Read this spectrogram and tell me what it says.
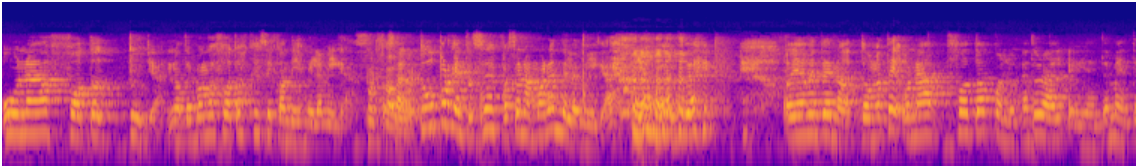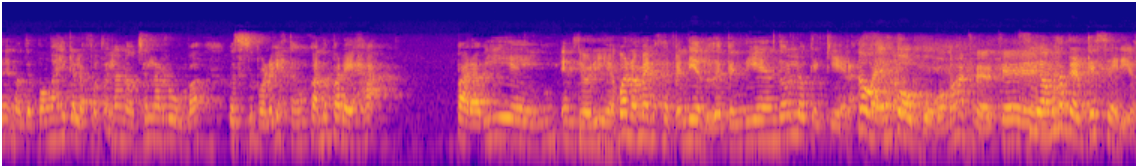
una foto tuya. No te pongas fotos que sí con 10.000 amigas. Por O favor. sea, tú porque entonces después se enamoran de la amiga. Entonces, obviamente no. Tómate una foto con luz natural, evidentemente. No te pongas y que la foto en la noche en la rumba, pues se supone que estás buscando pareja para bien, en teoría. Bueno, menos dependiendo, dependiendo lo que quieras. No, es bombo, vamos a creer que... Sí, vamos a creer que es serio.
